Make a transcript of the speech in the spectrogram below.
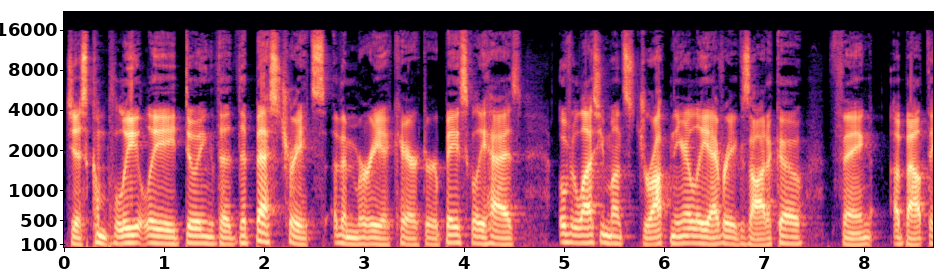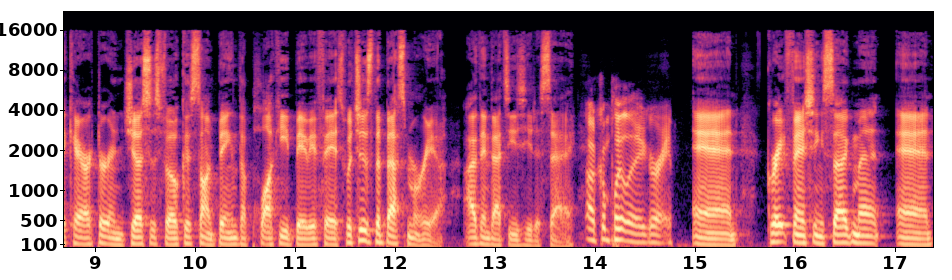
Just completely doing the the best traits of the Maria character. Basically, has over the last few months dropped nearly every exotico thing about the character and just is focused on being the plucky babyface, which is the best Maria. I think that's easy to say I completely agree. and great finishing segment and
